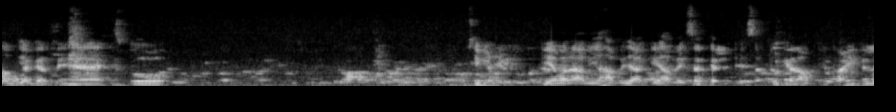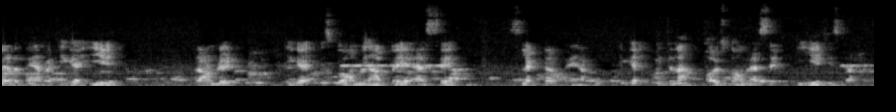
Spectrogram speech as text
हम क्या करते हैं, इसको ठीक है। ये हमारा, अब यहाँ पे जाके हम एक सर्कल सर्कल कह रहा हूँ ट्राइंगल ले लेते हैं यहाँ पे, ठीक है। ये राउंडेड ठीक है, इसको हम यहाँ पे ऐसे सेलेक्ट करते हैं यहाँ पे, ठीक है? इतना, और इसको हम ऐसे ये चीज़ कर लेते हैं,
